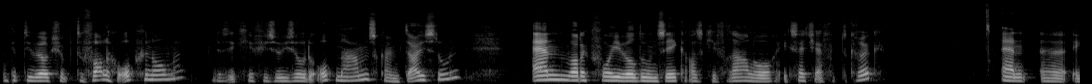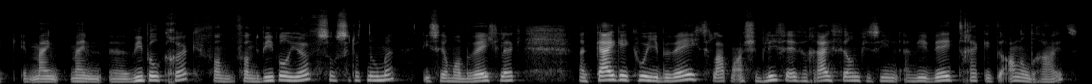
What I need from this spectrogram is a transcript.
ik heb die workshop toevallig opgenomen. Dus ik geef je sowieso de opnames, kan je hem thuis doen. En wat ik voor je wil doen, zeker als ik je verhaal hoor, ik zet je even op de kruk. En uh, ik, mijn, mijn uh, wiebelkruk van, van de wiebeljuf, zoals ze dat noemen, die is helemaal bewegelijk. Dan kijk ik hoe je beweegt. Laat me alsjeblieft even een rijfilmpje zien en wie weet trek ik de angel eruit.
